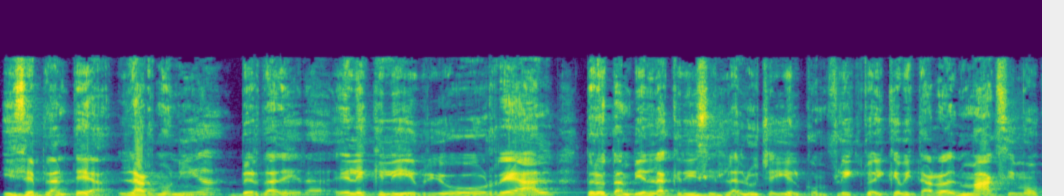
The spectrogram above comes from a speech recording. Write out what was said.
y se plantea la armonía verdadera, el equilibrio real, pero también la crisis, la lucha y el conflicto. Hay que evitar al máximo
